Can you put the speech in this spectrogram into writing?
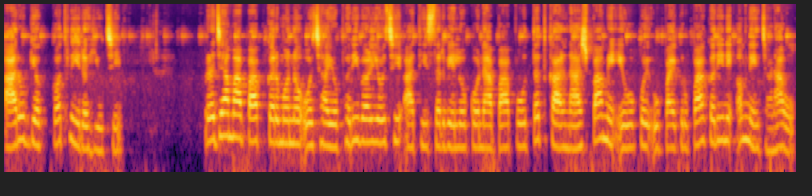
આરોગ્ય કથળી રહ્યું છે. પ્રજામાં પાપ કર્મનો ઓછાયો ફરી વળ્યો છે. આથી સર્વે લોકોના પાપો તત્કાળ નાશ પામે એવો કોઈ ઉપાય કૃપા કરીને અમને જણાવો.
